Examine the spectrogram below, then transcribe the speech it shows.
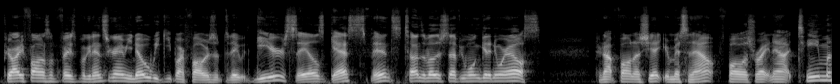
If you're already following us on Facebook and Instagram, you know we keep our followers up to date with gear, sales, guests, events, tons of other stuff you won't get anywhere else. If you're not following us yet, you're missing out. Follow us right now at team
